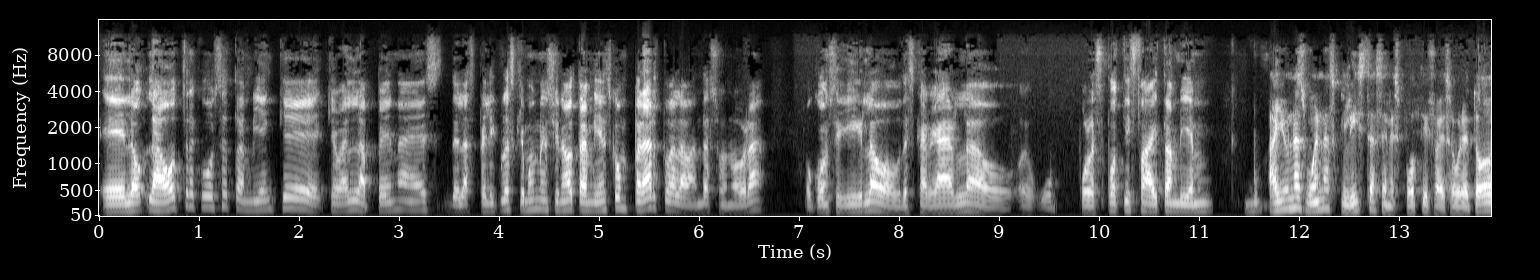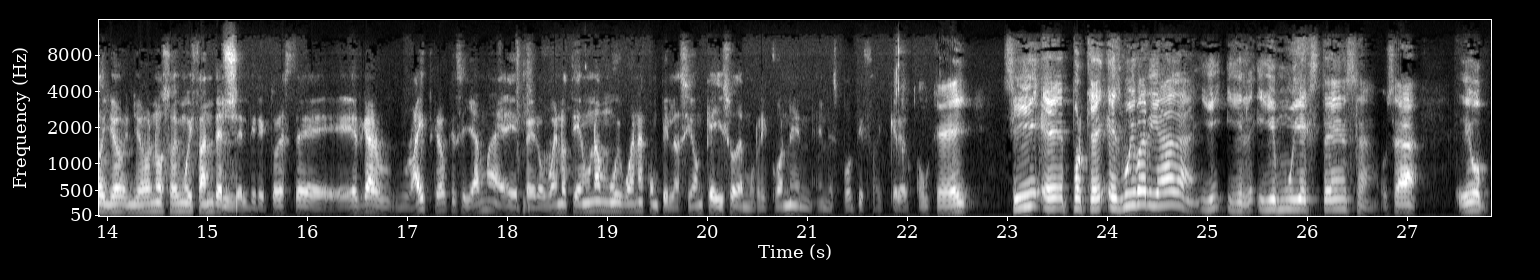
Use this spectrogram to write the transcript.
Eh, lo, la otra cosa también que, que, vale la pena es de las películas que hemos mencionado, también es comprar toda la banda sonora o conseguirla o descargarla o, o, o por Spotify también. Hay unas buenas listas en Spotify, sobre todo yo, yo no soy muy fan del, del director este Edgar Wright, creo que se llama, eh, pero bueno, tiene una muy buena compilación que hizo de Morricone en, en Spotify, creo. Ok, sí, eh, porque es muy variada y, muy extensa, o sea, digo,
